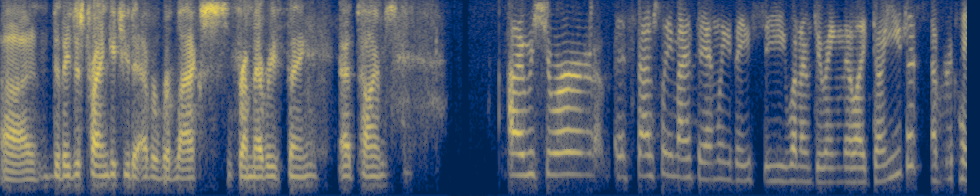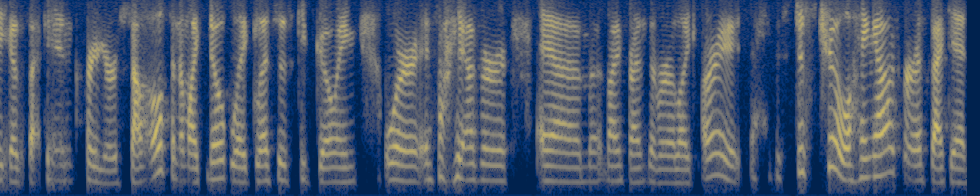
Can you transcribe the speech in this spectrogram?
uh, do they just try and get you to ever relax from everything at times? I'm sure, especially my family, they see what I'm doing. They're like, "Don't you just ever take a second for yourself?" And I'm like, "Nope. Like, let's just keep going." Or if I ever am, my friends ever are like, "All right, just chill, hang out for a second.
